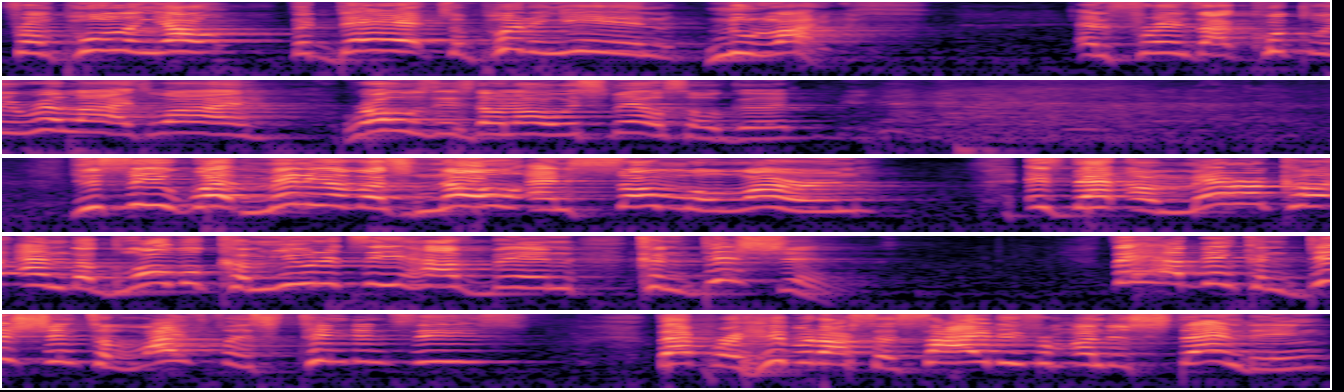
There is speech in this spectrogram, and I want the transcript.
from pulling out the dead to putting in new life. And friends, I quickly realized why roses don't always smell so good. you see, what many of us know and some will learn is that America and the global community have been conditioned. They have been conditioned to lifeless tendencies that prohibit our society from understanding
